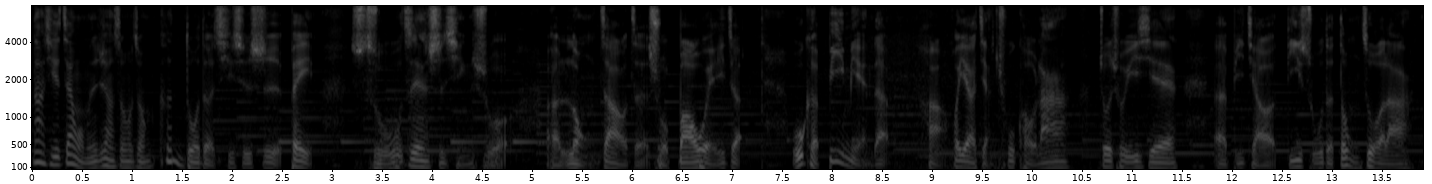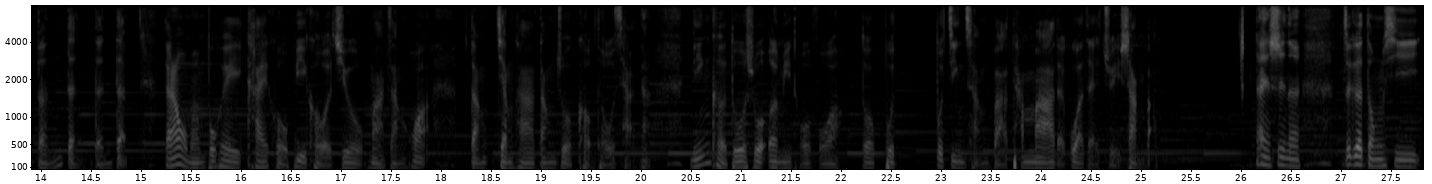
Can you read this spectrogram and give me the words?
那其实，在我们的日常生活中，更多的其实是被俗这件事情所呃笼罩着、所包围着，无可避免的哈，会要讲出口啦，做出一些呃比较低俗的动作啦，等等等等。当然，我们不会开口闭口就骂脏话，当将它当做口头禅啊，宁可多说阿弥陀佛啊，都不不经常把他妈的挂在嘴上吧。但是呢，这个东西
